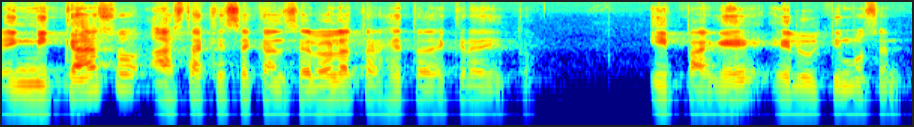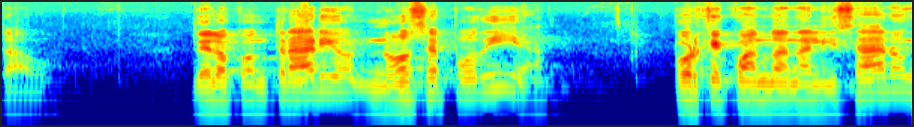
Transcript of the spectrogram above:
En mi caso, hasta que se canceló la tarjeta de crédito y pagué el último centavo. De lo contrario, no se podía, porque cuando analizaron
